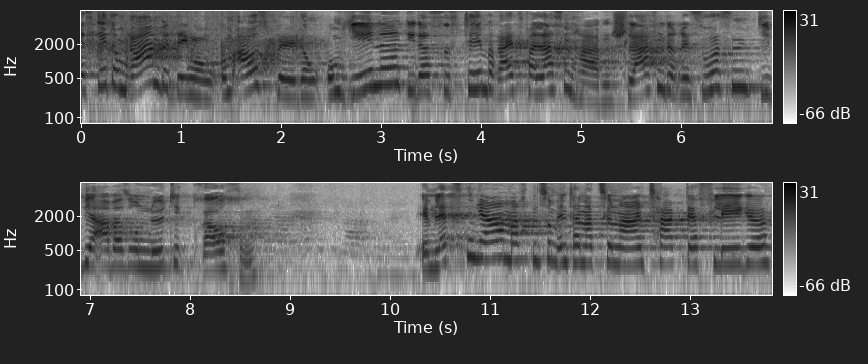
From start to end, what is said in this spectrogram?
Es geht um Rahmenbedingungen, um Ausbildung, um jene, die das System bereits verlassen haben, schlafende Ressourcen, die wir aber so nötig brauchen. Im letzten Jahr machten zum Internationalen Tag der Pflege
